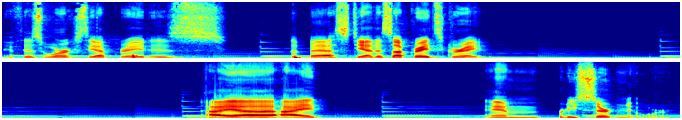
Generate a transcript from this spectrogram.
If this works, the upgrade is the best. Yeah, this upgrade's great. I uh, I am pretty certain it works.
